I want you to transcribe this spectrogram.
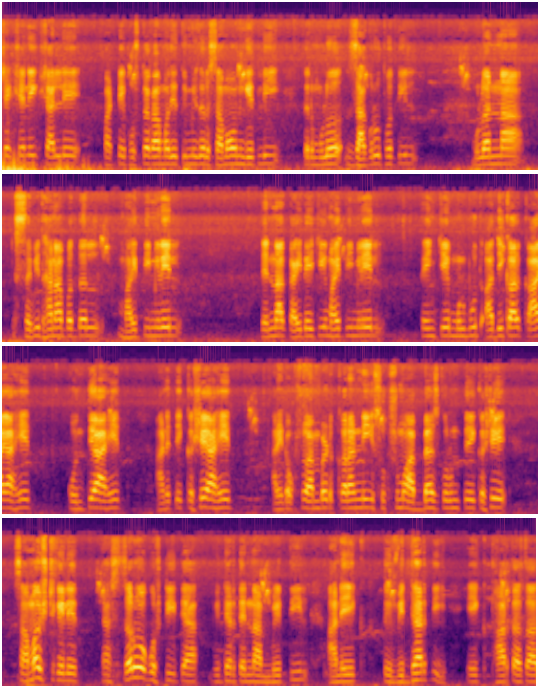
शैक्षणिक शालेय पाठ्यपुस्तकामध्ये तुम्ही जर सामावून घेतली तर मुलं जागृत होतील. मुलांना संविधानाबद्दल माहिती मिळेल. त्यांना कायद्याची माहिती मिळेल. त्यांचे मूलभूत अधिकार काय आहेत? कोणते आहेत आणि ते कसे आहेत? आणि डॉक्टर आंबेडकरांनी सूक्ष्म अभ्यास करून ते कसे समाविष्ट केलेत? ह्या सर्व गोष्टी त्या विद्यार्थ्यांना मिळतील. आणि एक ते विद्यार्थी एक भारताचा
